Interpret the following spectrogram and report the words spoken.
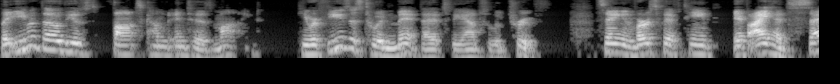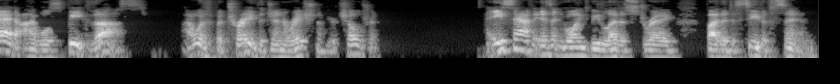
But even though these thoughts come into his mind, he refuses to admit that it's the absolute truth, saying in verse 15, If I had said I will speak thus, I would have betrayed the generation of your children. Asaph isn't going to be led astray by the deceit of sin,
